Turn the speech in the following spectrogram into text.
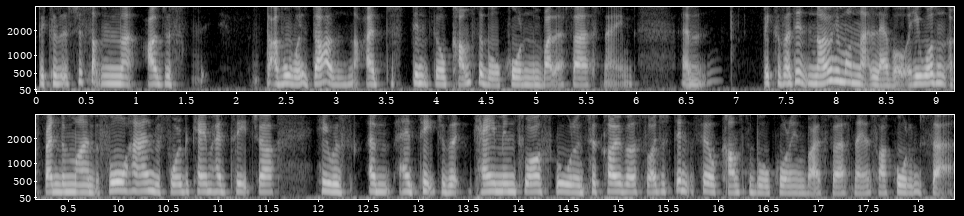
because it's just something that I've just that I've always done. I just didn't feel comfortable calling them by their first name. Um, because I didn't know him on that level. He wasn't a friend of mine beforehand, before he became head teacher. He was a head teacher that came into our school and took over, so I just didn't feel comfortable calling him by his first name, so I called him Sir.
